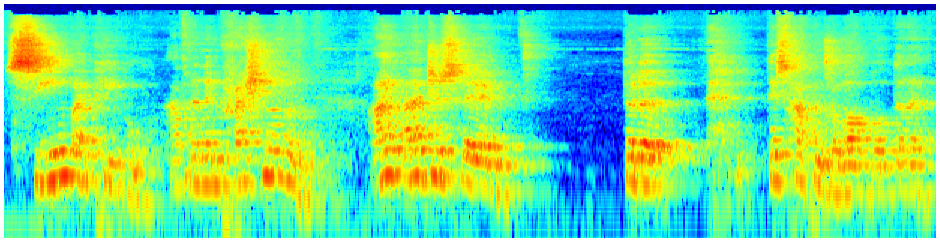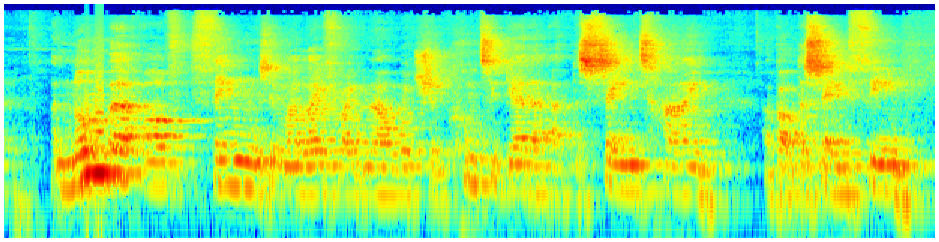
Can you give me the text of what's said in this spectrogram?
seen by people, having an impression on them? I, I just, um, there this happens a lot, but there are a number of things in my life right now which have come together at the same time about the same theme.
